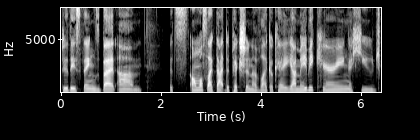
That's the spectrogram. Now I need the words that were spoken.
do these things, but um, it's almost like that depiction of like, okay, yeah, maybe carrying a huge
